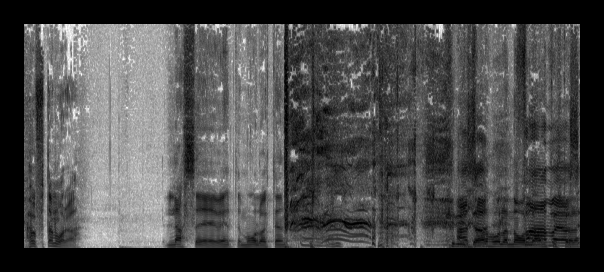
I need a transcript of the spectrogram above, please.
Höfta några. Lasse, vad heter målvakten? Krydda, Alltså, hålla nollan, fan, vad jag,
